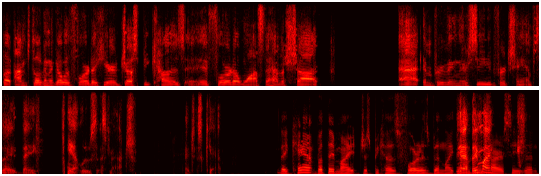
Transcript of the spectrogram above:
but I'm still going to go with Florida here just because if Florida wants to have a shot at improving their seed for champs, they, they can't lose this match. I just can't. They can't, but they might just because Florida's been like that Yeah, they the might. entire season.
